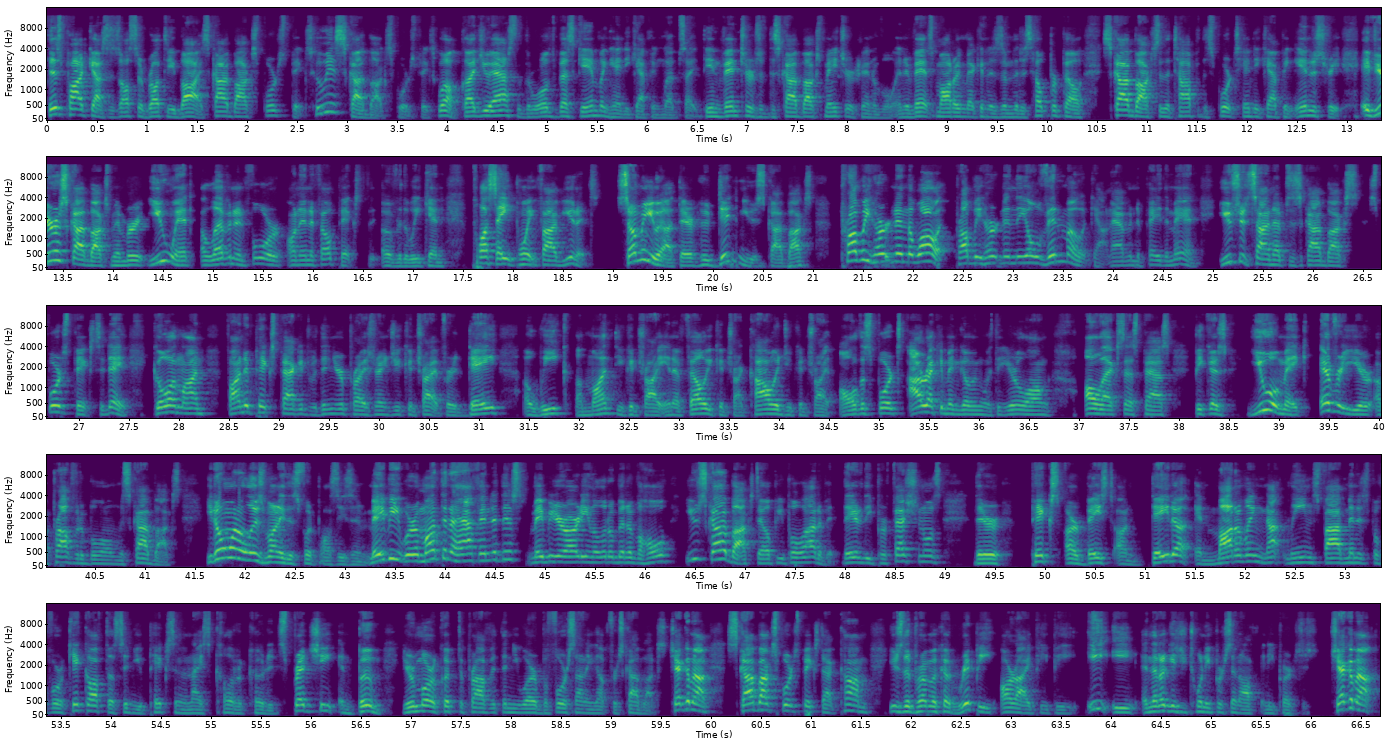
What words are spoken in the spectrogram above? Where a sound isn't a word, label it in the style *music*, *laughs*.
This podcast is also brought to you by Skybox Sports Picks. Who is Skybox Sports Picks? Well, glad you asked. the world's best gambling handicapping website, the inventors of the Skybox Matrix Interval, an advanced modeling mechanism that has helped propel Skybox to the top of the sports handicapping industry. If you're a Skybox member, you went 11 and 4 on NFL picks over the weekend, plus 8.5 units. Some of you out there who didn't use Skybox probably hurting in the wallet, probably hurting in the old Venmo account, having to pay the man. You should sign up to Skybox Sports Picks today. Go online, find a picks package within your price range. You can try it for a day, a week, a month. You can try NFL, you can try college, you can try all the sports. I recommend going with a year long all access pass because you will make every year a profitable one with Skybox. You don't want to lose money this football season. Maybe we're a month and a half into this. Maybe you're already in a little bit of a hole. Use Skybox to help you pull out of it. They are the professionals. They're Picks are based on data and modeling, not leans five minutes before kickoff. They'll send you picks in a nice color coded spreadsheet, and boom, you're more equipped to profit than you were before signing up for Skybox. Check them out, skyboxsportspicks.com. Use the promo code RIPPY, R I P P E E, and that'll get you 20% off any purchase. Check them out,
